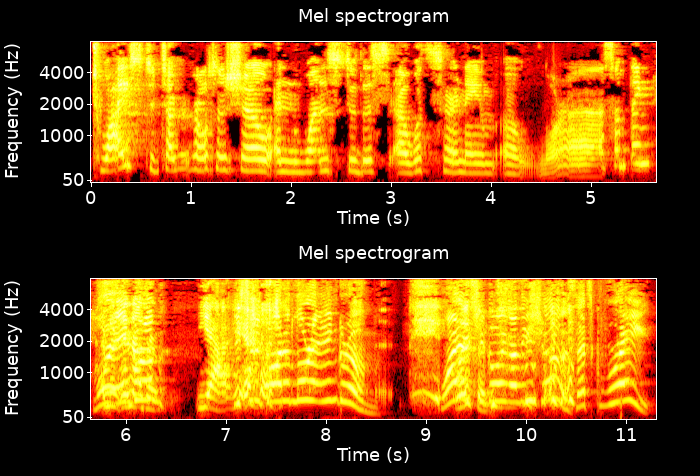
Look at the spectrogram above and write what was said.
twice to Tucker Carlson's show and once to this. Uh, what's her name? Uh, Laura something. Laura I mean, another- Yeah, You should have gone on Laura Ingraham. Why aren't you going on these shows? That's great.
